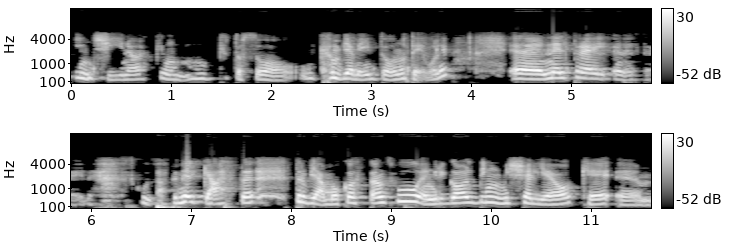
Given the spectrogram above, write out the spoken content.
in Cina, che è un, un piuttosto un cambiamento notevole. Eh, nel, trail, eh, nel trailer, scusate, nel cast troviamo Constance Wu, Henry Golding, Michelle Yeoh, che ehm,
